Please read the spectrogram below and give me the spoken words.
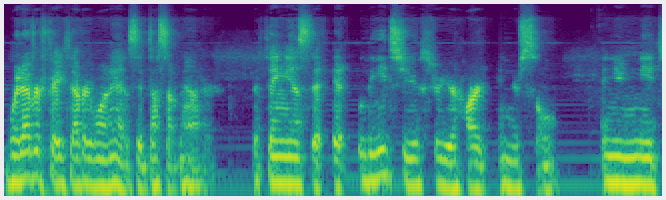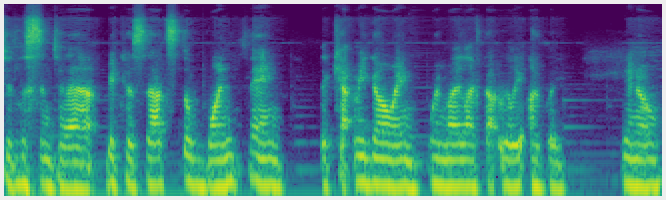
whatever faith everyone is, it doesn't matter. The thing is that it leads you through your heart and your soul. And you need to listen to that because that's the one thing that kept me going when my life got really ugly. You know,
